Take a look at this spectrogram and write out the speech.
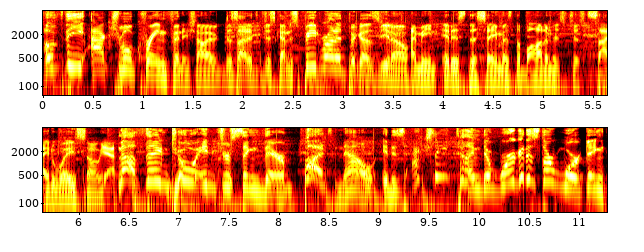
of the actual crane finish. Now, I decided to just kind of speed run it because, you know, I mean, it is the same as the bottom. It's just sideways. So yeah, nothing too interesting there. But now it is actually time that we're gonna start working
